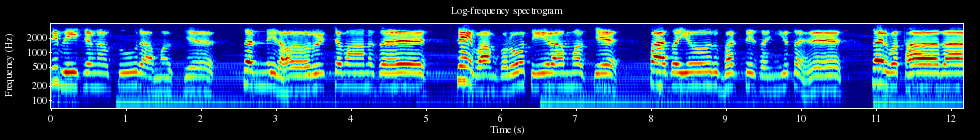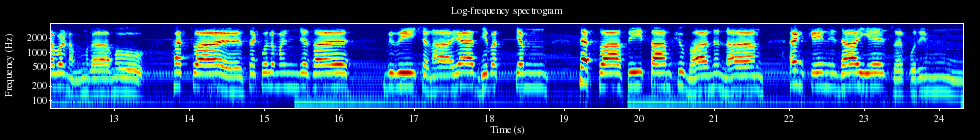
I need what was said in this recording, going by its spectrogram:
विभीषण तु रामस्य सन्निधौरुष्टमानसः सेवां करोति रामस्य पादयोर्भक्तिसंयुतः। सर्वथा रावणं रामो हत्वा सकुलमञ्जस विभीषणायाधिपत्यम् दत्त्वा सीतां शुभाननाम् अङ्के निधाय स्वपुरीम्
